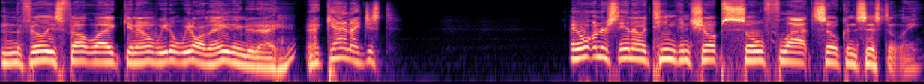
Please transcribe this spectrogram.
And the Phillies felt like, you know, we don't we don't have anything today. Again, I just I don't understand how a team can show up so flat so consistently.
